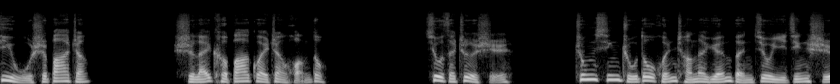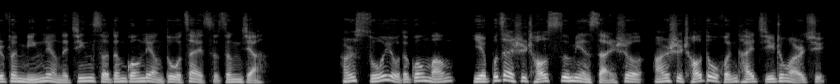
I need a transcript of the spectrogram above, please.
第五十八章，史莱克八怪战黄豆。就在这时，中心主斗魂场那原本就已经十分明亮的金色灯光亮度再次增加，而所有的光芒也不再是朝四面散射，而是朝斗魂台集中而去，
